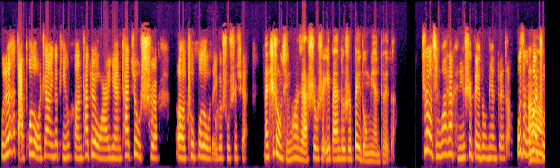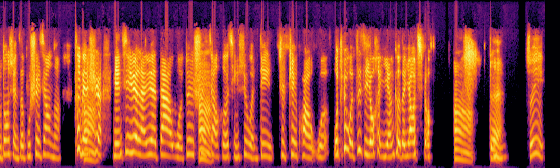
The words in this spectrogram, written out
我觉得它打破了我这样一个平衡，它对我而言，它就是呃突破了我的一个舒适圈。那这种情况下，是不是一般都是被动面对的？这种情况下肯定是被动面对的。我怎么会主动选择不睡觉呢？特别是年纪越来越大，我对睡觉和情绪稳定这这块，我我对我自己有很严格的要求。嗯，对。所以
